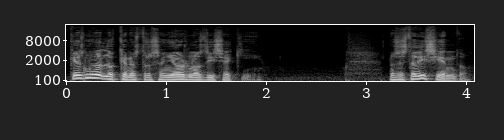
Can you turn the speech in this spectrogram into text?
¿Qué es lo que nuestro Señor nos dice aquí? Nos está diciendo,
